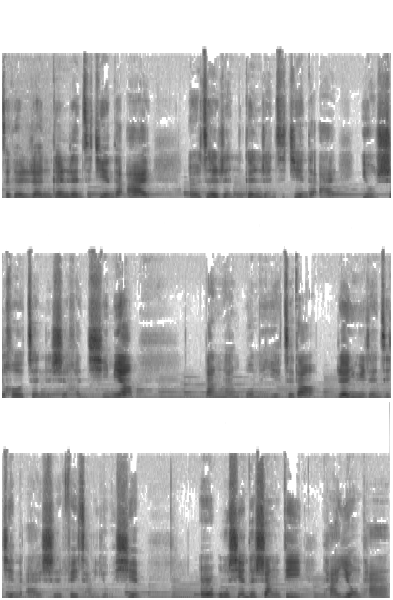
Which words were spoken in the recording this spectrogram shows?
这个人跟人之间的爱，而这人跟人之间的爱有时候真的是很奇妙。当然，我们也知道人与人之间的爱是非常有限，而无限的上帝，他用他。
